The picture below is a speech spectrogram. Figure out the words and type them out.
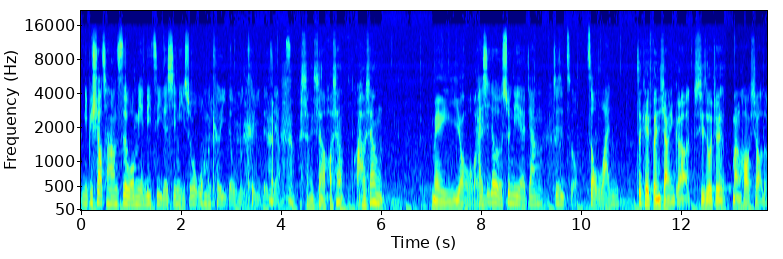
你必须要常常自我勉励自己的心理说，我们可以的，我们可以的这样子。我想一下，好像好像没有、欸，还是都有顺利的将就是走走完。这可以分享一个啊，其实我觉得蛮好笑的。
